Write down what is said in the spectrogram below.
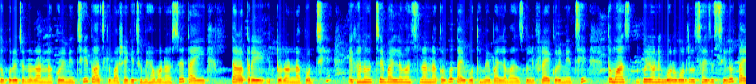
দুপুরের জন্য রান্না করে নিচ্ছি। তো আজকে বাসায় কিছু মেহমান আসছে, তাই তাড়াতাড়ি একটু রান্না করছি। এখানে হচ্ছে বাইল্লা মাছ রান্না করব, তাই প্রথমে বাইল্লা মাছগুলি ফ্রাই করে নিচ্ছি তো মাছগুলি অনেক বড় বড় সাইজের ছিল, তাই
